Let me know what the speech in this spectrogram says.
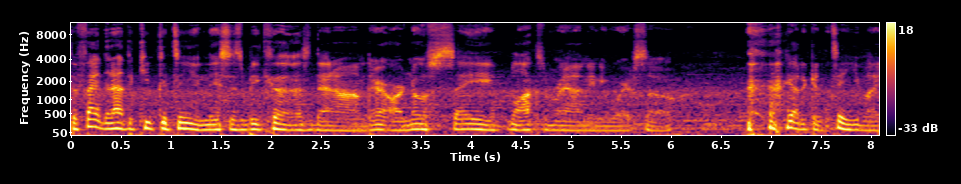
the fact that I have to keep continuing this is because that um there are no save blocks around anywhere, so I gotta continue, like,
